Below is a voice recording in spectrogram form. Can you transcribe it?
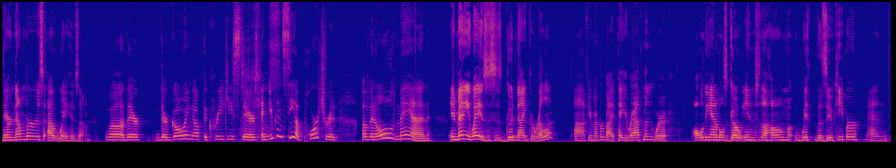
Their numbers outweigh his own. well they're they're going up the creaky stairs and you can see a portrait of an old man In many ways, this is Goodnight Gorilla, uh, if you remember, by Peggy Rathmann, where all the animals go into the home with the zookeeper, and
